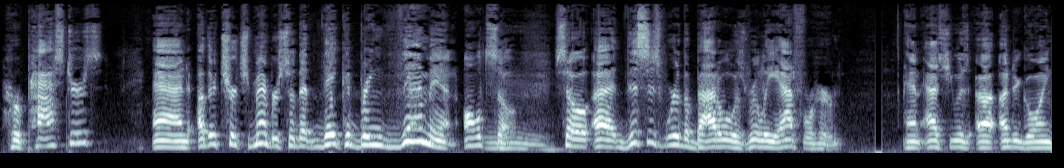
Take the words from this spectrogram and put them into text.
her pastors and other church members so that they could bring them in also. Mm. So, uh, this is where the battle was really at for her. And as she was uh, undergoing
